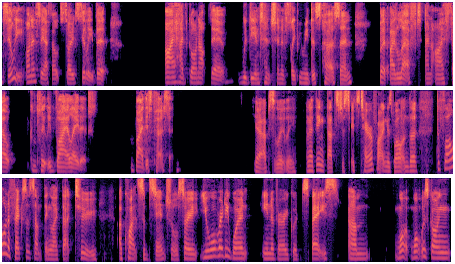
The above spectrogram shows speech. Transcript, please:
silly. Honestly, I felt so silly that I had gone up there with the intention of sleeping with this person, but I left and I felt completely violated by this person. Yeah, absolutely. And I think that's just it's terrifying as well. And the the flow on effects of something like that too are quite substantial. So you already weren't in a very good space. Um, what what was going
